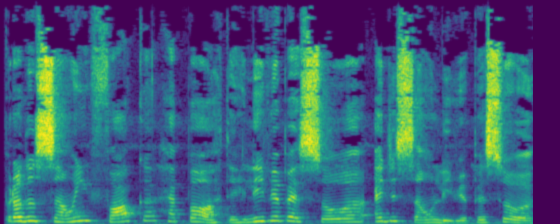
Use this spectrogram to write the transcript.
Produção em Foca, repórter Lívia Pessoa, edição Lívia Pessoa.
